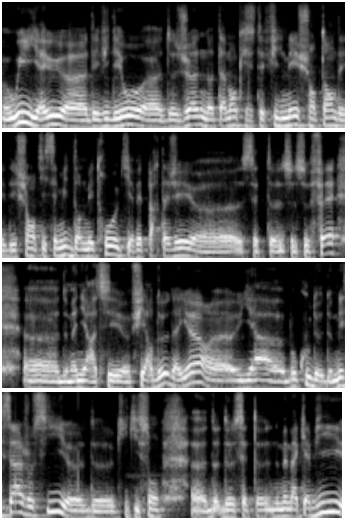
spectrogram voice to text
Oui, il y a eu euh, des vidéos euh, de jeunes notamment qui s'étaient filmés chantant des, chants antisémites dans le métro et qui avaient partagé euh, ce, fait de manière assez fière d'eux d'ailleurs. il y a beaucoup de, messages aussi de, qui, sont de, cette même acabit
